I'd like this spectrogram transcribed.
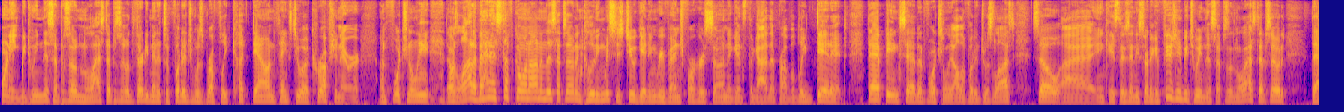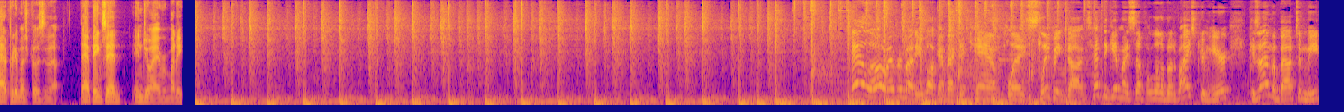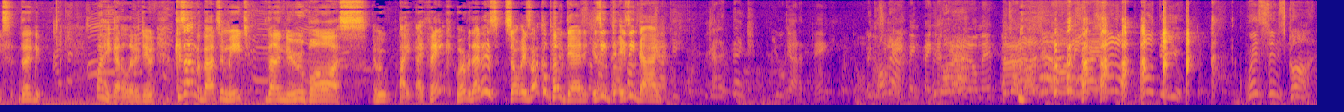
Warning, between this episode and the last episode, 30 minutes of footage was roughly cut down thanks to a corruption error. Unfortunately, there was a lot of badass stuff going on in this episode, including Mrs. Chu getting revenge for her son against the guy that probably did it. That being said, unfortunately, all the footage was lost, so uh, in case there's any sort of confusion between this episode and the last episode, that pretty much closes it up. That being said, enjoy, everybody. Everybody. Welcome back to Cam Play Sleeping Dogs. Had to get myself a little bit of ice cream here because I'm about to meet the. New... Why you got a little dude? Because I'm about to meet the new boss, who I, I think whoever that is. So is Uncle Po dead? Is he is he died? We gotta think. You gotta think. Don't Come back. sleeping, Come finger, back. little man. Shut up, both of you. Winston's gone.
